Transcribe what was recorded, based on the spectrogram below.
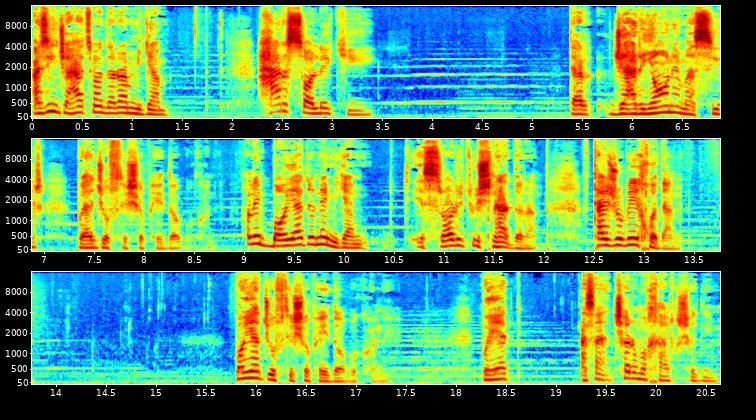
از این جهت من دارم میگم هر سالکی در جریان مسیر باید جفتش رو پیدا بکنه. حالا این باید رو نمیگم اصراری توش ندارم. تجربه خودم. باید جفتش رو پیدا بکنه. باید اصلا چرا ما خلق شدیم؟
